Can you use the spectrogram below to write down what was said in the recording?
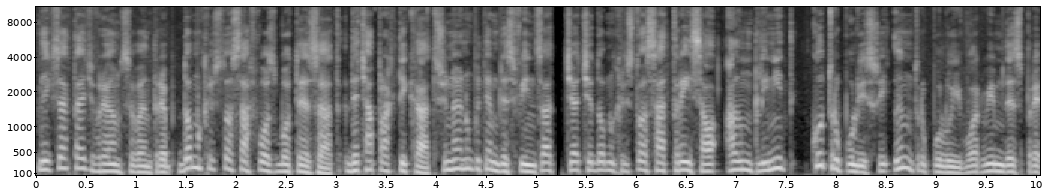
Exact aici vreau să vă întreb. Domnul Hristos a fost botezat, deci a practicat și noi nu putem desfința ceea ce Domnul Hristos a trăit sau a împlinit cu trupul lui și în trupul lui. Vorbim despre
